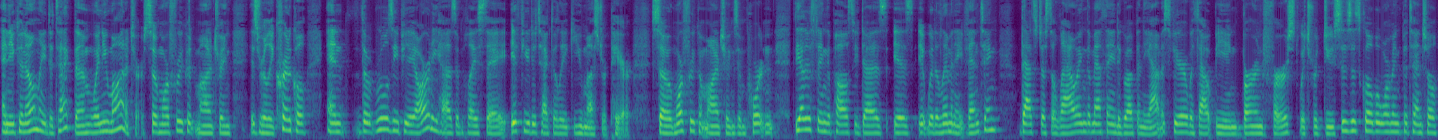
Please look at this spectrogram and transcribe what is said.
and you can only detect them when you monitor. So more frequent monitoring is really critical. And the rules EPA already has in place say if you detect a leak, you must repair. So more frequent monitoring is important. The other thing the policy does is it would eliminate venting. That's just allowing the methane to go up in the atmosphere without being burned first, which reduces its global warming potential.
